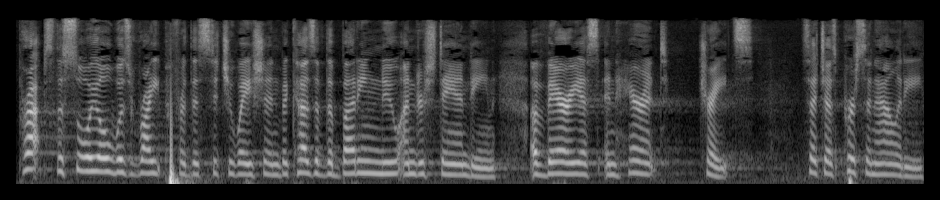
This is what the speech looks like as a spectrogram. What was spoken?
Perhaps the soil was ripe for this situation because of the budding new understanding of various inherent traits, such as personality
